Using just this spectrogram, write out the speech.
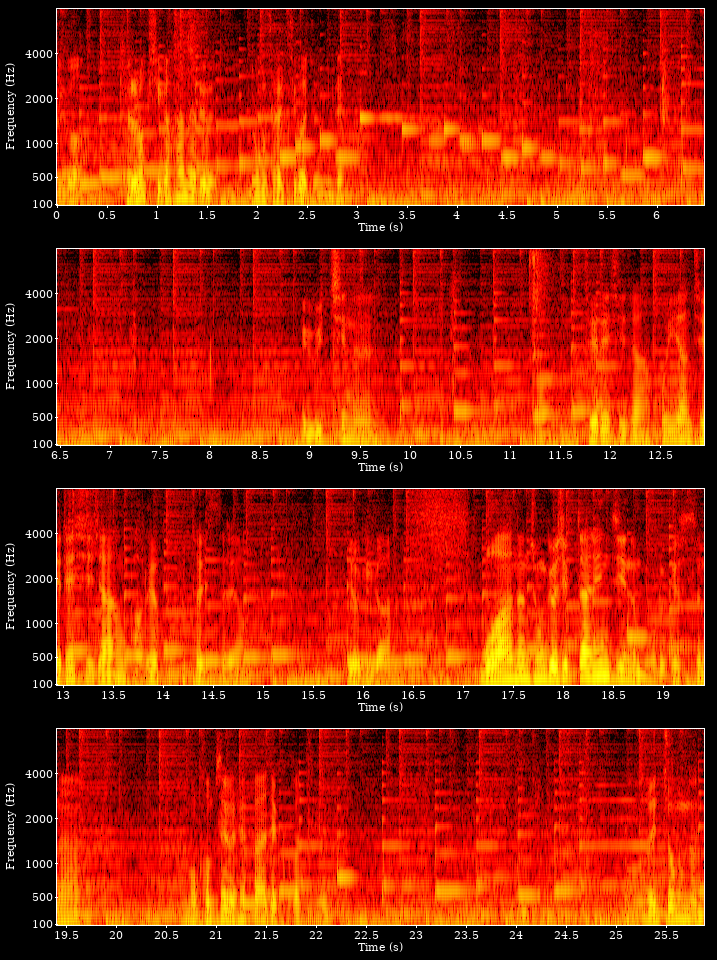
이거 갤럭시가 하늘을 너무 잘 찍어주는데? 이 위치는 어, 재래시장, 호이안 재래시장 바로 옆에 붙어 있어요. 여기가 뭐 하는 종교 집단인지는 모르겠으나 한번 검색을 해봐야 될 것 같아요. 어, 왼쪽 눈,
